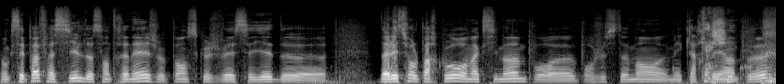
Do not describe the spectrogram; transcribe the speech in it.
donc c'est pas facile de s'entraîner. Je pense que je vais essayer de euh, d'aller sur le parcours au maximum pour euh, pour justement euh, m'écarter un peu.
